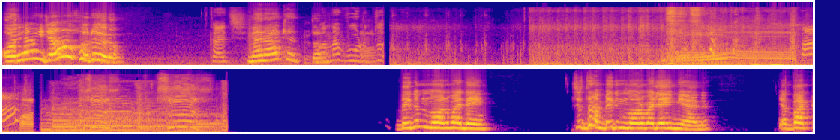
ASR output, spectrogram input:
Oynamayacağım ama soruyorum. Kaç. Merak ettim. Bana vurdu. Benim normaleyim. Cidden benim normaleyim yani. Ya bak.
